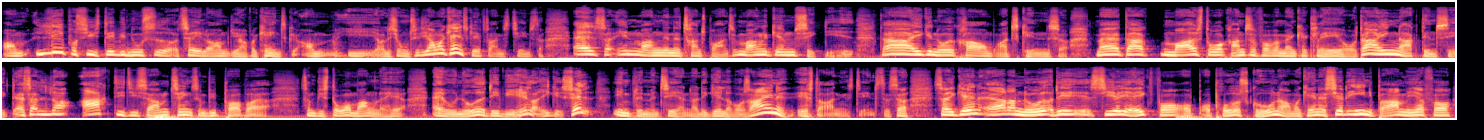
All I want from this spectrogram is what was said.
om lige præcis det, vi nu sidder og taler om, de amerikanske, om i relation til de amerikanske efterretningstjenester. Altså en manglende transparens, en manglende gennemsigtighed. Der er ikke noget krav om retskendelser. Men der er meget store grænser for, hvad man kan klage over. Der er ingen agtindsigt. Altså nøjagtigt de samme ting, som vi påpeger, som de store mangler her, er jo noget af det, vi heller ikke selv implementerer, når det gælder vores egne efterretningstjenester. Så, så igen er der noget, og det siger jeg ikke for at, at prøve at skåne amerikanerne. Jeg siger det egentlig bare mere for,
